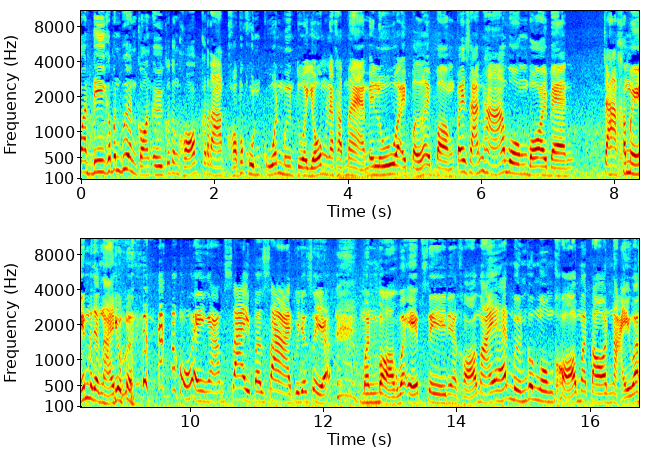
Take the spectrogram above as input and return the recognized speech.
วัสดีครับเพื่อนๆก่อนอื่นก็ต้องขอกราบขอบพระคุณกวนมื่นตัวยงนะครับแหมไม่รู้ว่าไอ้เป๋อไอ้ป่อง ไปสรรหาวงบอยแบนด์จากเขมรมาจากไหนก็ไม่รู้ โอ้ยงามไส้ประสาทกูจะเสีย มันบอกว่า FC เนี่ยขอหมายแอดมินก็งงขอมาตอนไหนวะ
